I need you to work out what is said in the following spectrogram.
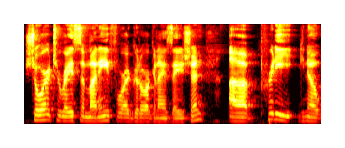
sure, to raise some money for a good organization. A pretty, you know,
